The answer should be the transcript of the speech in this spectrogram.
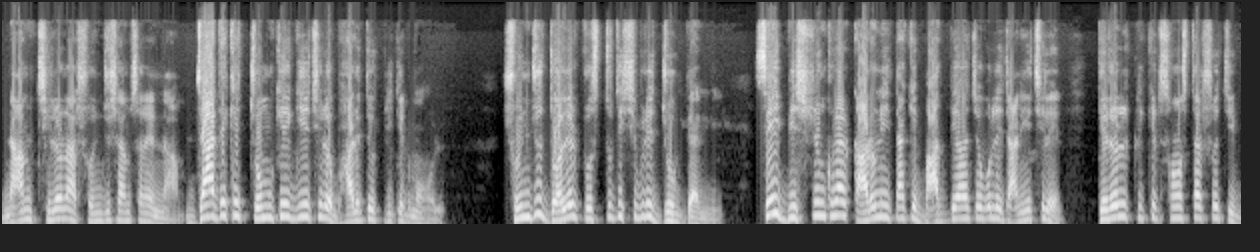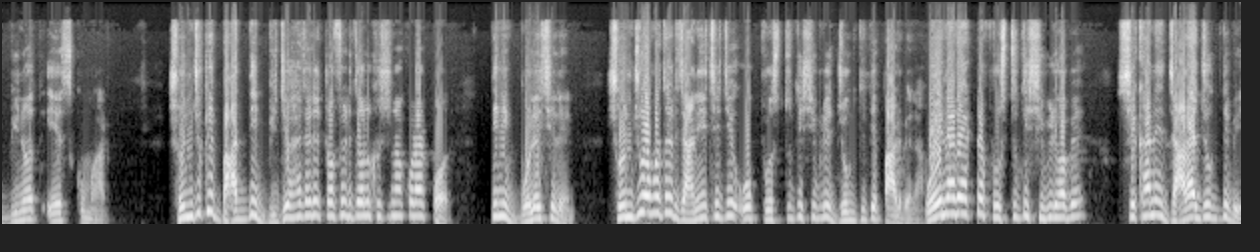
নাম ছিল না সঞ্জু স্যামসনের নাম। যা দেখে চমকে গিয়েছিল ভারতীয় ক্রিকেট মহল। সঞ্জু দলের প্রস্তুতি শিবিরে যোগ দেননি। সেই বিশৃঙ্খলার কারণেই তাকে বাদ দেওয়া হয়েছে বলে জানিয়েছিলেন কেরল ক্রিকেট সংস্থার সচিব বিনোদ এস কুমার। সঞ্জুকে বাদ দিয়ে বিজয় হাজারে ট্রফির দল ঘোষণা করার পর তিনি বলেছিলেন, সঞ্জু আমাদের জানিয়েছে যে ও প্রস্তুতি শিবিরে যোগ দিতে পারবে না। ওয়েনারে একটা প্রস্তুতি শিবির হবে, সেখানে যারা যোগ দেবে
